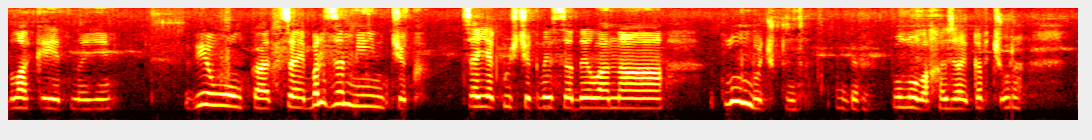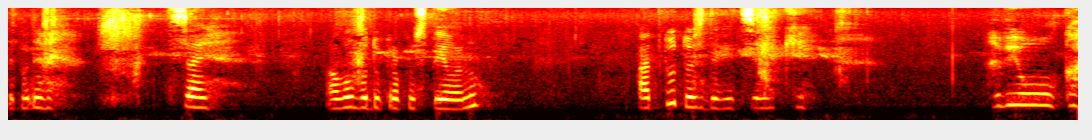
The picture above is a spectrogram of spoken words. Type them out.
блакитної. Віолка, цей бальзамінчик. Це я кущик висадила на клумбочку. Диви, полола хазяйка вчора. Ти подиви. Цей. А лободу пропустила. Ну. А тут ось дивіться, які. Віолка.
